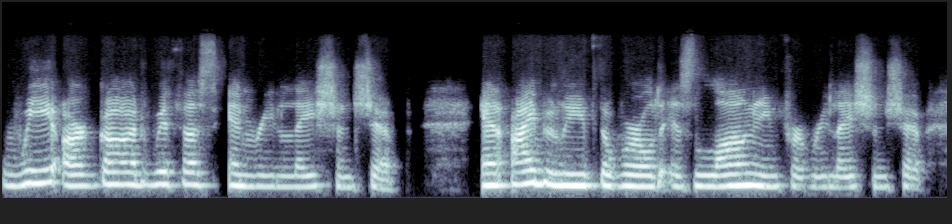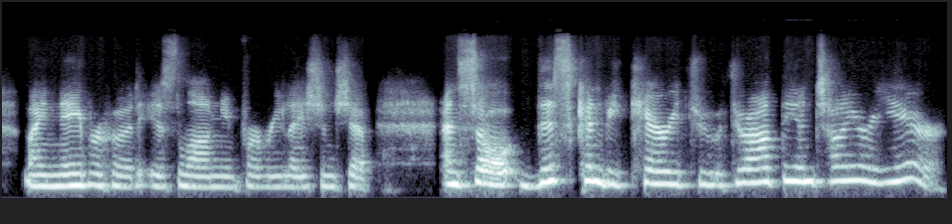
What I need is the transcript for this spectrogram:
We are God with us in relationship. And I believe the world is longing for relationship. My neighborhood is longing for relationship. And so this can be carried through throughout the entire year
